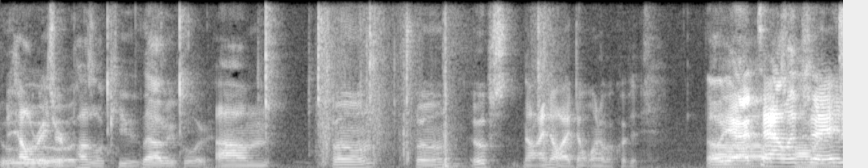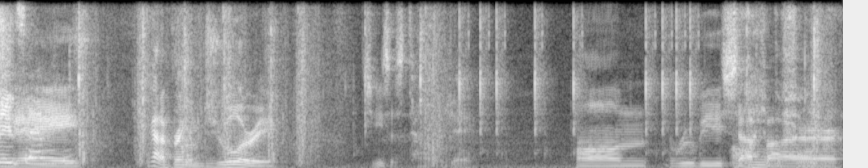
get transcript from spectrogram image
Hellraiser Ooh. puzzle cube? That would be cooler. Um, boom, boom. Oops. No, I know. I don't want to equip it. Oh, yeah, Talon Talon Jay, Jay. Jay. I gotta bring him jewelry. Jesus, Talon Jay. Um, ruby, Eye of the sapphire,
